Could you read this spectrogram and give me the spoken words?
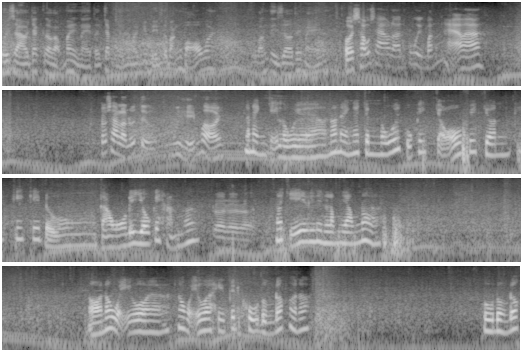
bữa sau chắc tao gặp mấy thằng này tao chấp nhận mấy cái điểm tao bắn bỏ quá tao bắn teaser thấy mẹ ủa xấu sao là anh có quyền bắn hạ mà xấu sao là đối tượng nguy hiểm rồi Nó đang chạy lùi à, nó đang ở trên núi của cái chỗ phía trên cái cái cái đường cầu đi vô cái hầm á. rồi rồi rồi Nó chỉ lên long vòng đó à. Rồi nó quẹo qua- nó quẹo qua theo cái khu đường đất rồi đó. Khu đường đất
